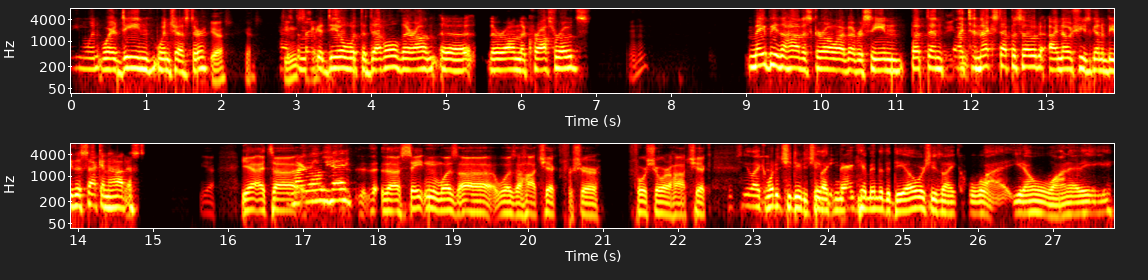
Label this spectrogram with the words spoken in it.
Dean Win- Where Dean Winchester Yes. Yes. has Dean's to make a deal with the devil. They're on uh, they're on the crossroads. Mhm. Maybe the hottest girl I've ever seen, but then like to next episode, I know she's going to be the second hottest. Yeah, yeah. it's uh. Am I wrong, Jay? The, the Satan was uh was a hot chick for sure, for sure a hot chick. Did she like? What did she do? Did she like nag him into the deal where she's like, "What? You don't want any?"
